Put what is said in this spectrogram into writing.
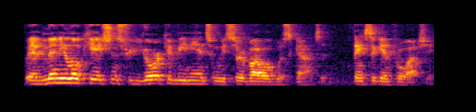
We have many locations for your convenience and we serve all of Wisconsin. Thanks again for watching.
